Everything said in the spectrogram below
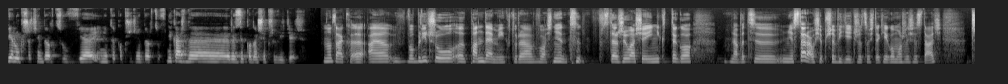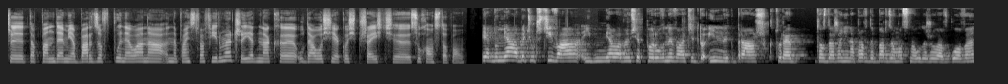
wielu przedsiębiorców wie i nie tylko przedsiębiorców, nie każde ryzyko da się przewidzieć. No tak, e, a w obliczu e, pandemii, która właśnie zdarzyła się i nikt tego nawet e, nie starał się przewidzieć, że coś takiego może się stać. Czy ta pandemia bardzo wpłynęła na, na Państwa firmę, czy jednak udało się jakoś przejść suchą stopą? Jakbym miała być uczciwa i miałabym się porównywać do innych branż, które to zdarzenie naprawdę bardzo mocno uderzyło w głowę,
